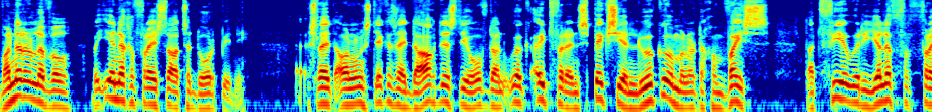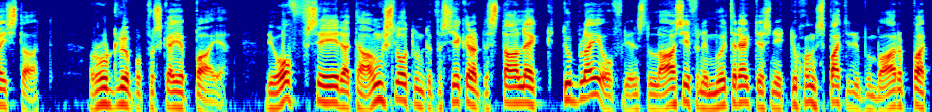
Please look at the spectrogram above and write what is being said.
wanneer hulle wil by enige Vrystaatse dorpie nie. Eh, sluit aanhalingstekens hy daag dus die hof dan ook uit vir inspeksie in Loko om hulle te gaan wys dat vee oor die hele Vrystaat rondloop op verskeie paaie. Die hof sê dat 'n hangslot om te verseker dat 'n staalhek toe bly of die installasie van 'n motorhek tussen die toegangspad en die openbare pad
